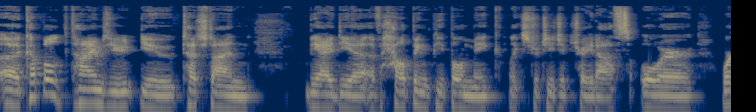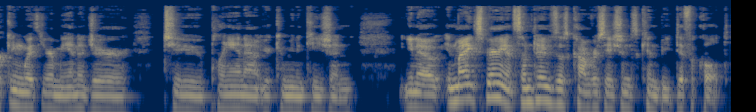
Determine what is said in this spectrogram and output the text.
a couple times you you touched on the idea of helping people make like strategic trade-offs or working with your manager to plan out your communication. You know in my experience sometimes those conversations can be difficult.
